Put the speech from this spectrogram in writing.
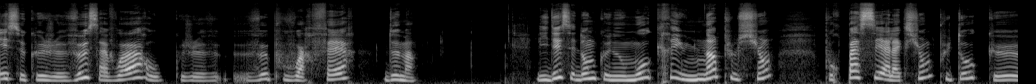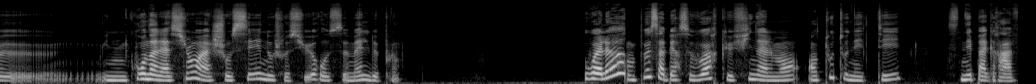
et ce que je veux savoir ou que je veux pouvoir faire demain. L'idée, c'est donc que nos mots créent une impulsion pour passer à l'action plutôt que euh, une condamnation à chausser nos chaussures aux semelles de plomb. Ou alors, on peut s'apercevoir que finalement, en toute honnêteté, ce n'est pas grave,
